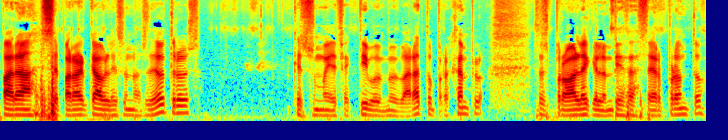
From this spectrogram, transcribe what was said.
para separar cables unos de otros, que es muy efectivo y muy barato, por ejemplo. Es probable que lo empiece a hacer pronto,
